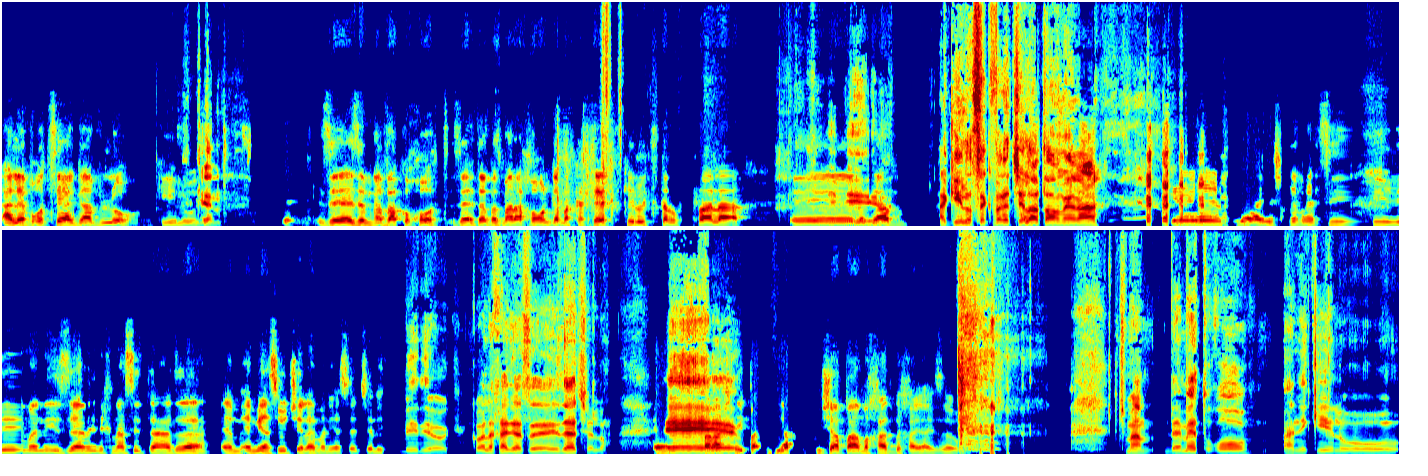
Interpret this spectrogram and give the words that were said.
הלב רוצה, אגב, לא. כאילו, כן. זה, זה מאבק כוחות. זה, אתה יודע, בזמן האחרון גם הכתף כאילו הצטרפה ל, אה, לגב. הגיל עושה כבר את שלו, אתה אומר, אה? כן, אתה יודע, יש חבר'ה צעירים, אני זה, אני נכנס איתה, אתה יודע, הם, יעשו את שלהם, אני אעשה את שלי. בדיוק, כל אחד יעשה, יודע את שלו. כן. אה, פרשתי, זייפתי פגישה פעם אחת בחיי, זהו. תשמע, באמת, רו, אני כאילו,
